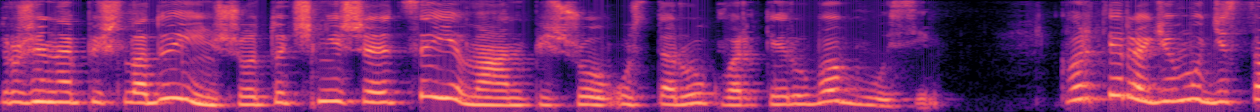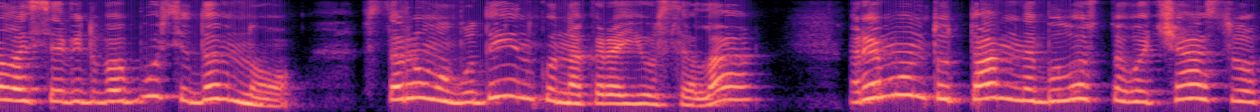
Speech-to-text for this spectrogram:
дружина пішла до іншого, точніше, це Іван пішов у стару квартиру бабусі. Квартира йому дісталася від бабусі давно, в старому будинку на краю села. Ремонту там не було з того часу,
